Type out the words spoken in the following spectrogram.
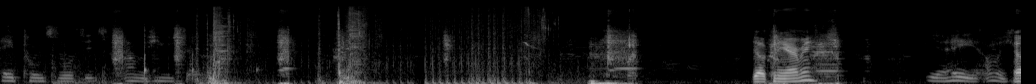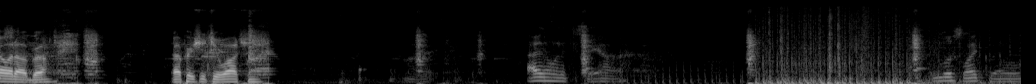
Hey, Post Voltage. I'm a huge fan. Yo, can you hear me? Yeah, hey, I'm a huge Yo, what up, bro? I appreciate you watching. I just wanted to say, uh, most likely I'll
